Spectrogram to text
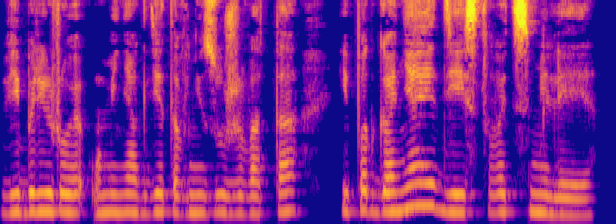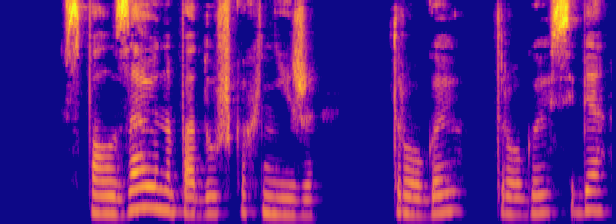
вибрируя у меня где-то внизу живота и подгоняя действовать смелее. Сползаю на подушках ниже. Трогаю, Трогаю себя,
